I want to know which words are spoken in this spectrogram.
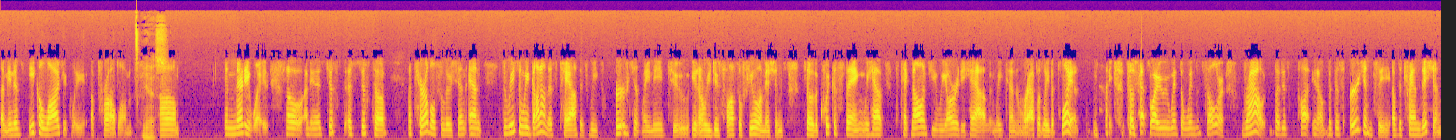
I mean, it's ecologically a problem Yes. um, in many ways. So, I mean, it's just it's just a, a terrible solution. And the reason we got on this path is we urgently need to, you know, reduce fossil fuel emissions So the quickest thing we have technology we already have, and we can rapidly deploy it. so that's why we went the wind and solar route. But it's you know, but this urgency of the transition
